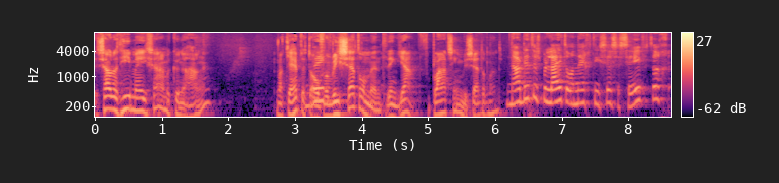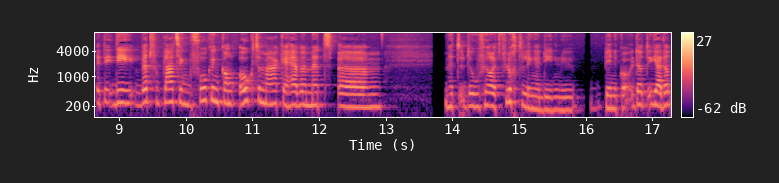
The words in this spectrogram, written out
zou dat hiermee samen kunnen hangen? Want je hebt het over resettlement. Ik denk, ja, verplaatsing, resettlement. Nou, dit is beleid al in 1976. Die, die wet verplaatsing bevolking kan ook te maken hebben met, um, met de hoeveelheid vluchtelingen die nu binnenkomen. Dat, ja, dat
